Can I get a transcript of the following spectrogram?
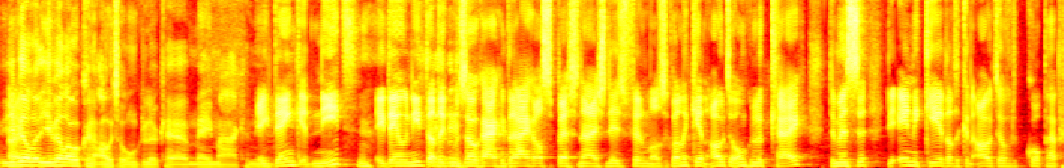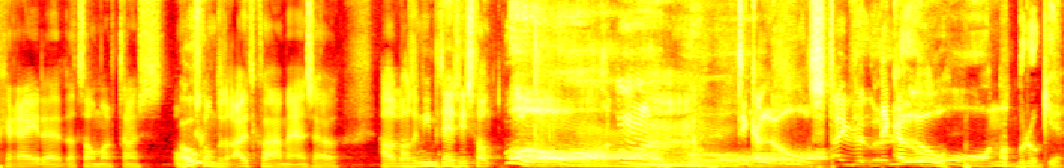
je, wil, je wil ook een auto-ongeluk meemaken nu. Ik denk het niet. Ik denk ook niet dat ik me zo ga gedragen als personage in deze film. Als ik wel een keer een auto-ongeluk krijg. Tenminste, die ene keer dat ik een auto over de kop heb gereden. Dat we allemaal trouwens ongeschonden eruit kwamen en zo. Had, had ik niet meteen zoiets van... Oh, mm, dikke lul, stijve dikke lul. Oh, natbroekje.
